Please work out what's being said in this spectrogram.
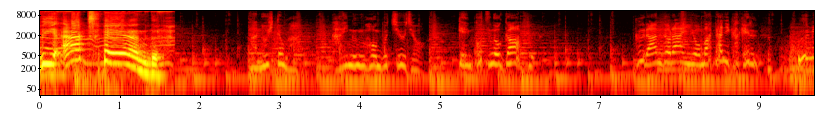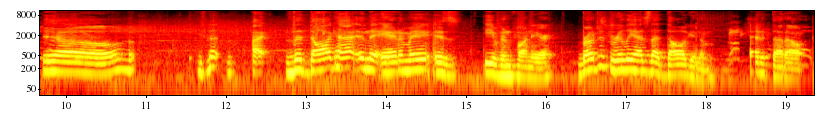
the axe hand? あの人が海軍本部中将げんこつのガープグランドラインを股にかける海の Yo. I, the dog hat in the anime is even funnier. Bro just really has that dog in him. Edit that out.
